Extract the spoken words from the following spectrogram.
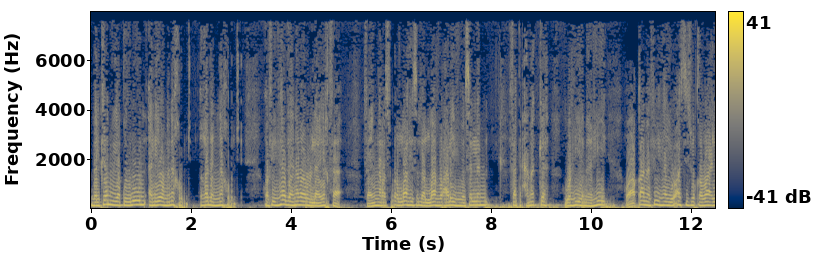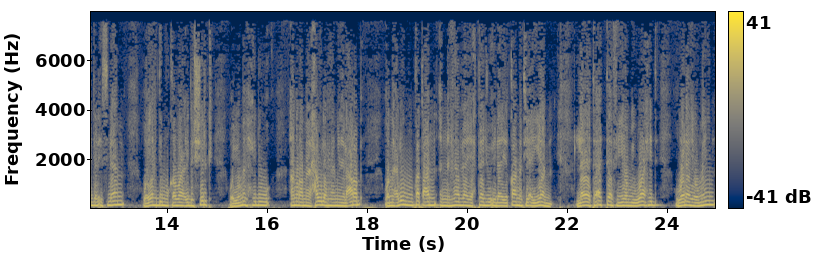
بل كانوا يقولون اليوم نخرج غدا نخرج وفي هذا نظر لا يخفى فإن رسول الله صلى الله عليه وسلم فتح مكة وهي ما هي وأقام فيها يؤسس قواعد الإسلام ويهدم قواعد الشرك ويمهد أمر ما حولها من العرب ومعلوم قطعا أن هذا يحتاج إلى إقامة أيام لا يتأتى في يوم واحد ولا يومين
